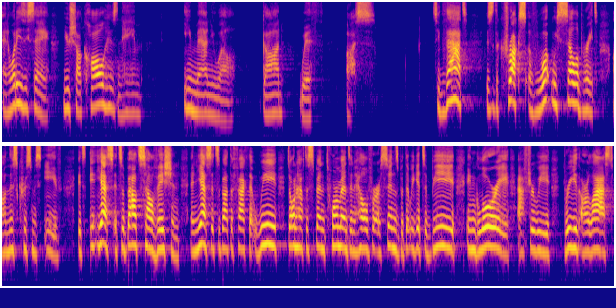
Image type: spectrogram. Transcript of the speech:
And what does he say? You shall call his name Emmanuel, God with us. See, that is the crux of what we celebrate on this Christmas Eve. It's, it, yes, it's about salvation. And yes, it's about the fact that we don't have to spend torment in hell for our sins, but that we get to be in glory after we breathe our last.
